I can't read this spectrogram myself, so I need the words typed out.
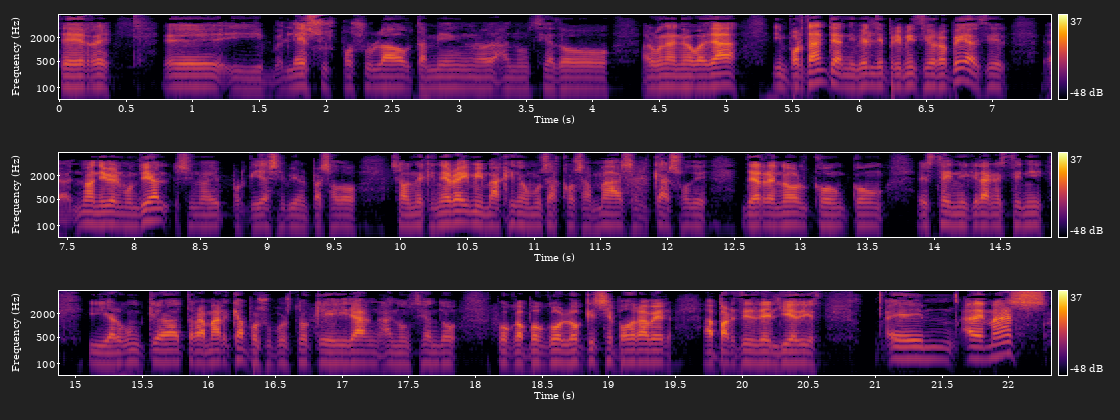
eh, y Lexus, por su lado, también ha anunciado alguna novedad importante a nivel de primicia europea, es decir, eh, no a nivel mundial, sino porque ya se vio en el pasado Salón de Ginebra y me imagino muchas cosas más, el caso de, Renault con, con Steny, Gran Steny y alguna otra marca, por supuesto, que irán anunciando poco a poco lo que se podrá ver a partir del día 10. Eh, además,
